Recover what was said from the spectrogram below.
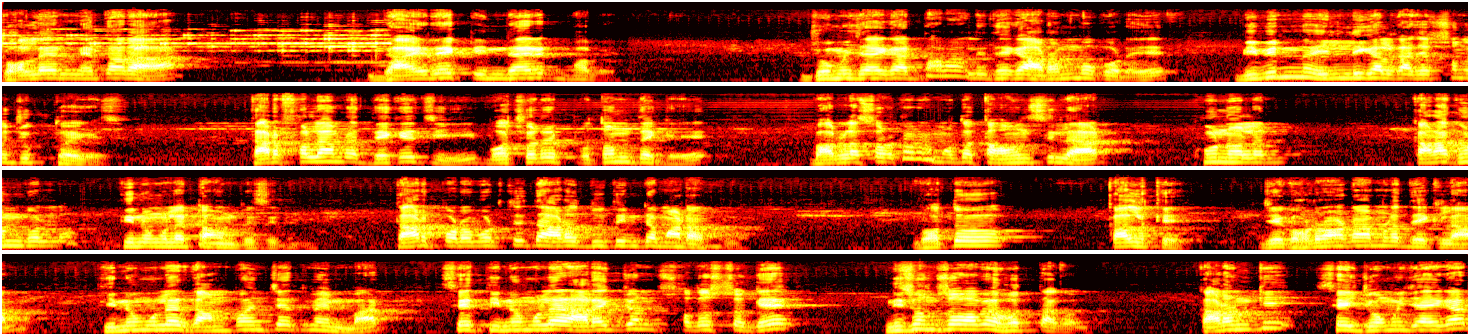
দলের নেতারা ডাইরেক্ট ইনডাইরেক্টভাবে জমি জায়গার দালালি থেকে আরম্ভ করে বিভিন্ন ইল্লিগাল কাজের সঙ্গে যুক্ত হয়ে গেছে। তার ফলে আমরা দেখেছি বছরের প্রথম থেকে বাবলা সরকারের মতো কাউন্সিলর খুন হলেন। কারা খুন করল? তৃণমূলের টাউন প্রেসিডেন্ট তার পরবর্তীতে আরও দু তিনটে মার্ডার হলো। গত কালকে যে ঘটনাটা আমরা দেখলাম, তৃণমূলের গ্রাম পঞ্চায়েত মেম্বার, সে তৃণমূলের আরেকজন সদস্যকে নৃশংসভাবে হত্যা করল। কারণ কি? সেই জমি জায়গার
